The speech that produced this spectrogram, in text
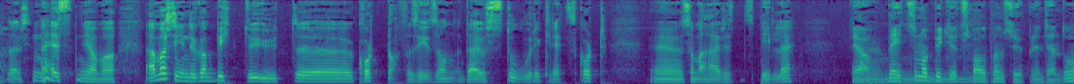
Det er nesten Yamaha. Det er en maskin du kan bytte ut eh, kort, da, for å si det sånn. Det er jo store kretskort eh, som er spillet. Ja, Det er ikke som å bytte ut spill på en Super Nintendo.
